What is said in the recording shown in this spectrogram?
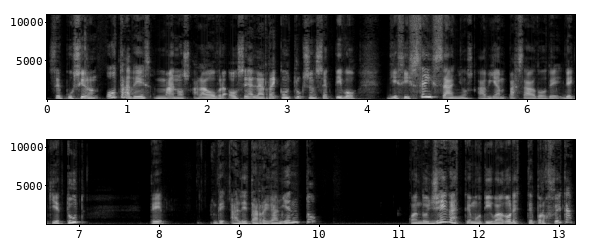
se pusieron otra vez manos a la obra, o sea, la reconstrucción se activó. 16 años habían pasado de, quietud, de, de aletargamiento. Cuando llega este motivador, este profeta,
